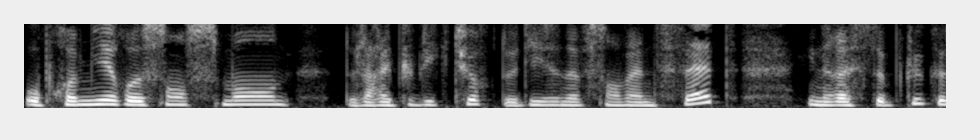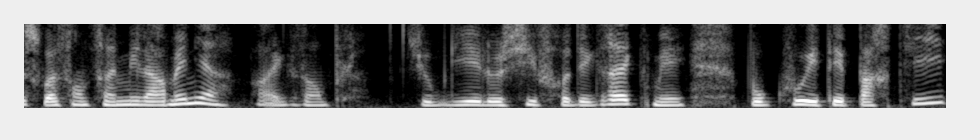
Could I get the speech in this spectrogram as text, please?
Au premier recensement de la République turque de 1927, il ne reste plus que 65 000 Arméniens, par exemple. J'ai oublié le chiffre des Grecs, mais beaucoup étaient partis.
